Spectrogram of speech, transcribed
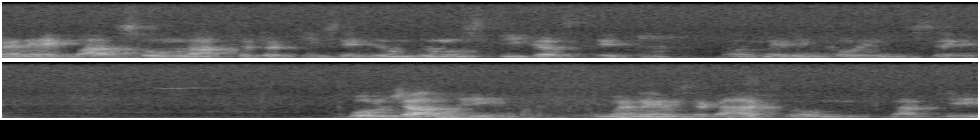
मैंने एक बार सोमनाथ चटर्जी से जो उन दोनों स्पीकर थे और मेरी थोड़ी उनसे बोलचाल थी, मैंने उनसे कहा, सोमनाथ जी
